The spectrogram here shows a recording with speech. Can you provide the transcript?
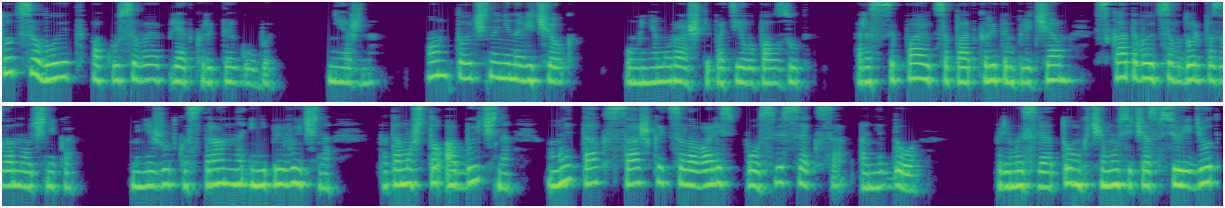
то целует, покусывая приоткрытые губы. Нежно. Он точно не новичок. У меня мурашки по телу ползут. Рассыпаются по открытым плечам, скатываются вдоль позвоночника. Мне жутко странно и непривычно, потому что обычно мы так с Сашкой целовались после секса, а не до. При мысли о том, к чему сейчас все идет,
